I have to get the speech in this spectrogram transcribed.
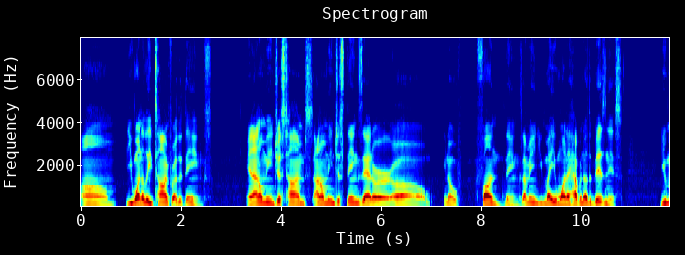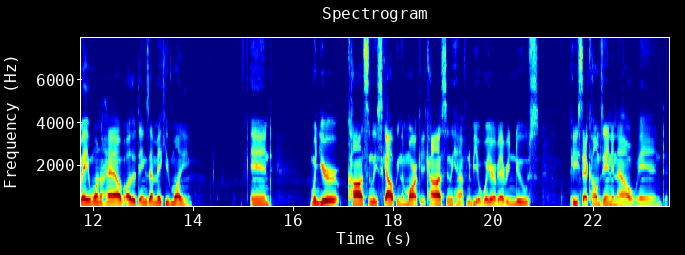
um, you want to leave time for other things and I don't mean just times. I don't mean just things that are, uh, you know, fun things. I mean, you may want to have another business. You may want to have other things that make you money. And when you're constantly scalping the market, constantly having to be aware of every news piece that comes in and out and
